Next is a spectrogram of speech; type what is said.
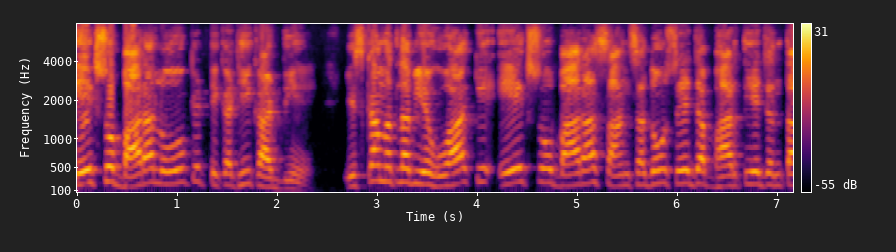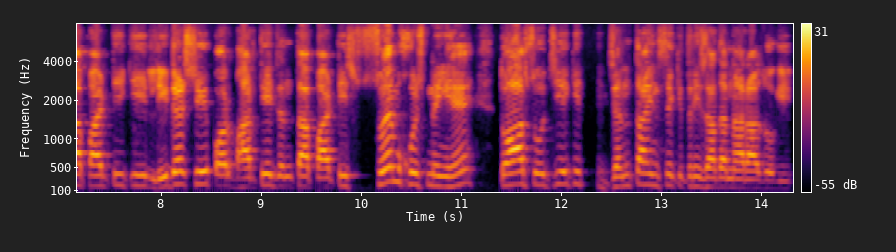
112 लोगों के टिकट ही काट दिए। इसका मतलब यह हुआ कि 112 सांसदों से जब भारतीय जनता पार्टी की लीडरशिप और भारतीय जनता पार्टी स्वयं खुश नहीं है तो आप सोचिए कि जनता इनसे कितनी ज़्यादा नाराज़ होगी।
